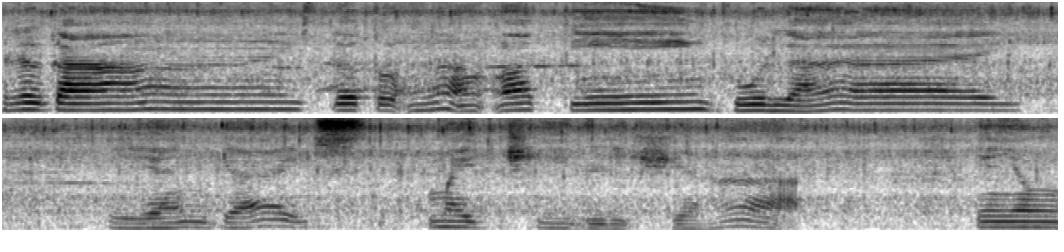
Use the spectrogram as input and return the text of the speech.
Hello guys, luto na ang ating gulay. Ayan guys, may chili siya. Yan yung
